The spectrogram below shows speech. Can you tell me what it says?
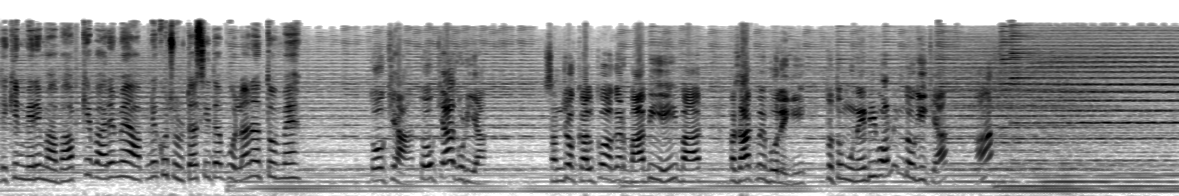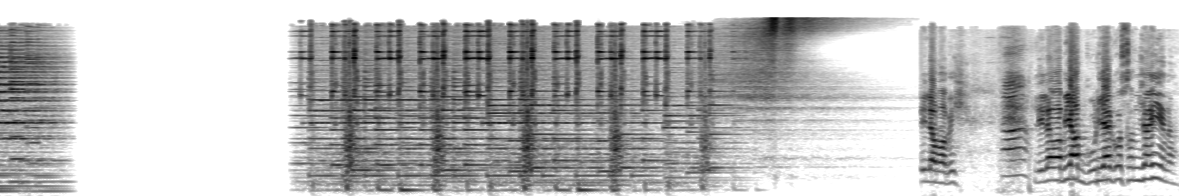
लेकिन मेरे माँ बाप के बारे में आपने कुछ उल्टा सीधा बोला ना तो मैं तो क्या? तो क्या, गुड़िया? समझो, कल को अगर भाभी यही बात मज़ाक में बोलेगी तो तुम उन्हें भी वार्निंग दोगी क्या? हाँ? भाभी। लीला भाभी आप गुड़िया को समझाइए ना।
